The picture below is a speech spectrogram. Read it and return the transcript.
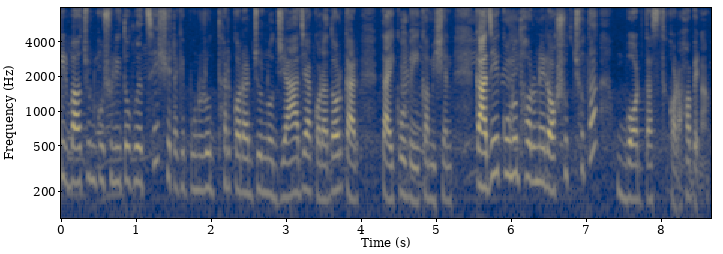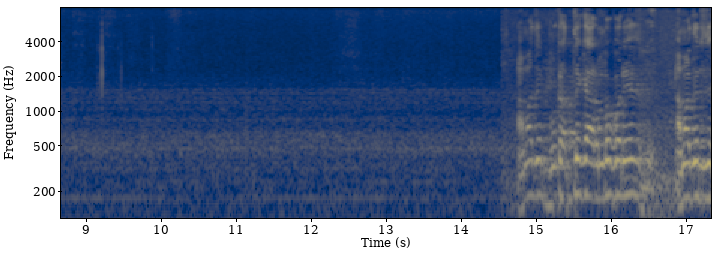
নির্বাচন কুশলিত হয়েছে, সেটাকে পুনরুদ্ধার করার জন্য যা যা করা দরকার তাই করবে এই কমিশন। কাজে কোনো ধরনের অস্বচ্ছতা বরদাস্ত করা হবে না। আমাদের ভোটার থেকে আরম্ভ করে আমাদের যে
